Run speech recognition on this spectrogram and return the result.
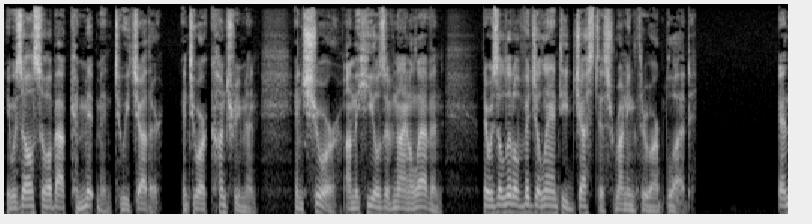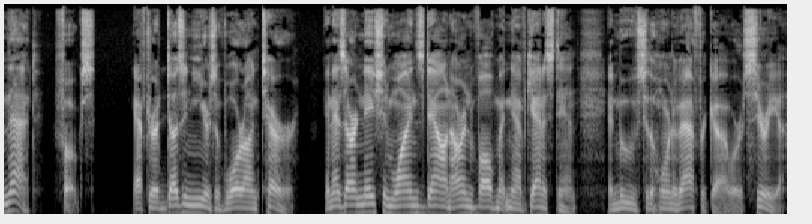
It was also about commitment to each other and to our countrymen, and sure, on the heels of 9 11, there was a little vigilante justice running through our blood. And that, folks, after a dozen years of war on terror, and as our nation winds down our involvement in Afghanistan and moves to the Horn of Africa or Syria,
